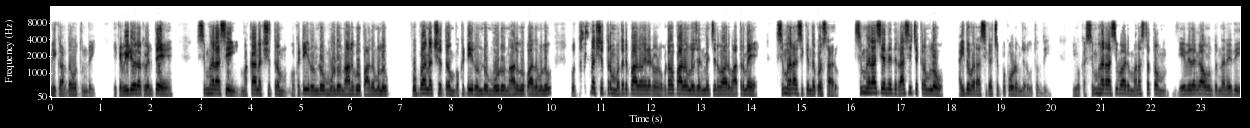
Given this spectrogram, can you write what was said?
మీకు అర్థమవుతుంది. ఇక వీడియోలోకి వెళ్తే సింహరాశి మకా నక్షత్రం ఒకటి రెండు మూడు నాలుగు పాదములు పుబ్బ నక్షత్రం ఒకటి రెండు మూడు నాలుగు పాదములు ఉత్తర నక్షత్రం మొదటి పాదం అయినటువంటి ఒకటవ పాదంలో జన్మించిన వారు మాత్రమే సింహరాశి కిందకు వస్తారు. సింహరాశి అనేది రాశి చక్రంలో ఐదవ రాశిగా చెప్పుకోవడం జరుగుతుంది. ఈ యొక్క సింహరాశి వారి మనస్తత్వం ఏ విధంగా ఉంటుందనేది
